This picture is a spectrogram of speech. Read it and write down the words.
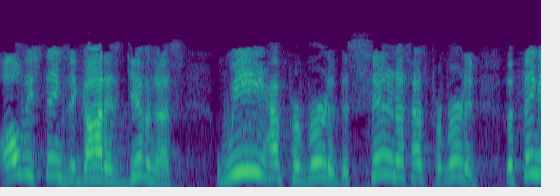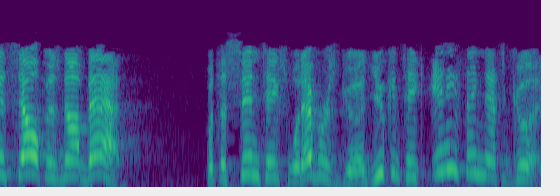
All these things that God has given us, we have perverted. The sin in us has perverted. The thing itself is not bad. But the sin takes whatever is good. You can take anything that's good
